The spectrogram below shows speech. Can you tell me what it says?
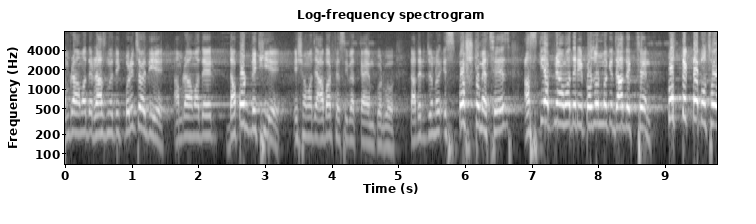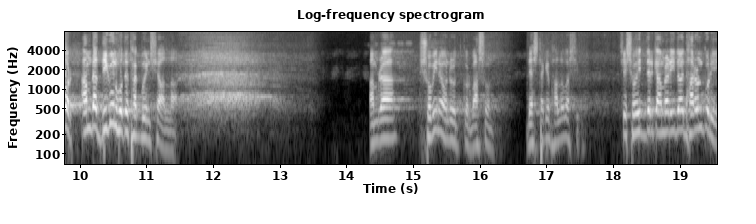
আমরা আমাদের রাজনৈতিক পরিচয় দিয়ে, আমরা আমাদের দাপট দেখিয়ে এই সমাজে আবার ফেসিবাদ কায়েম করব। তাদের জন্য স্পষ্ট মেসেজ আজকে আপনি আমাদের এই প্রজন্মকে যা দেখছেন, প্রত্যেকটা বছর আমরা দ্বিগুণ হতে থাকব ইনশাআল্লাহ। আমরা সবিনয় অনুরোধ করব, আসুন, দেশটাকে ভালোবাসি। সে শহীদদেরকে আমরা হৃদয় ধারণ করি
